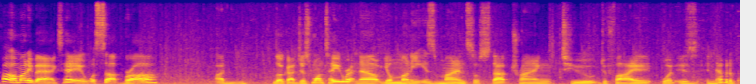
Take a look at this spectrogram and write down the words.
Oh, money bags. Hey, what's up, brah? I look. I just want to tell you right now, your money is mine. So stop trying to defy what is inevitable.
